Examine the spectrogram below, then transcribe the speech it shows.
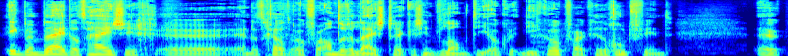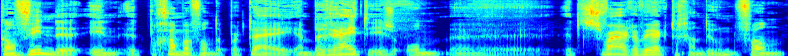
Ik ben blij dat hij zich, uh, en dat geldt ook voor andere lijsttrekkers in het land, die, ook, die ik ook vaak heel goed vind, kan vinden in het programma van de partij en bereid is om uh, het zware werk te gaan doen van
